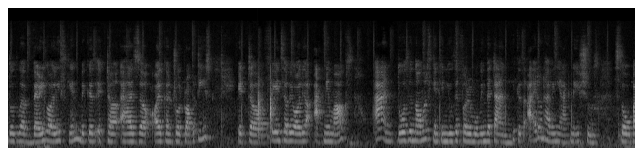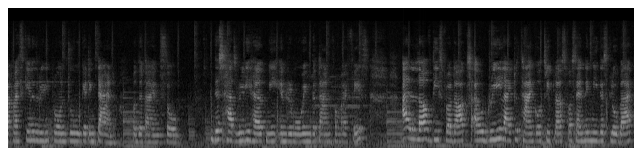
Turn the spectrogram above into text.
those who have very oily skin because it uh, has uh, oil control properties it uh, fades away all your acne marks and those with normal skin can use it for removing the tan because I don't have any acne issues so but my skin is really prone to getting tanned all the time so this has really helped me in removing the tan from my face I love these products. I would really like to thank O3 Plus for sending me this glow bag.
